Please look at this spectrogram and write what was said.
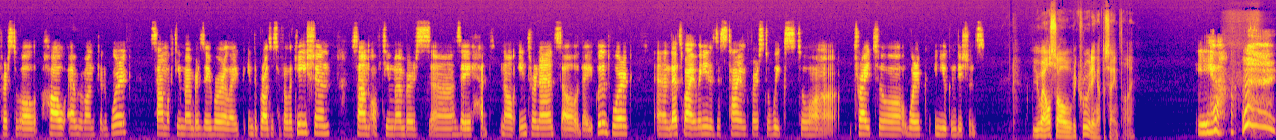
first of all how everyone can work. Some of team members they were like in the process of relocation. Some of team members uh, they had no internet, so they couldn't work, and that's why we needed this time first two weeks to uh, try to work in new conditions. You were also recruiting at the same time. Yeah, yeah,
